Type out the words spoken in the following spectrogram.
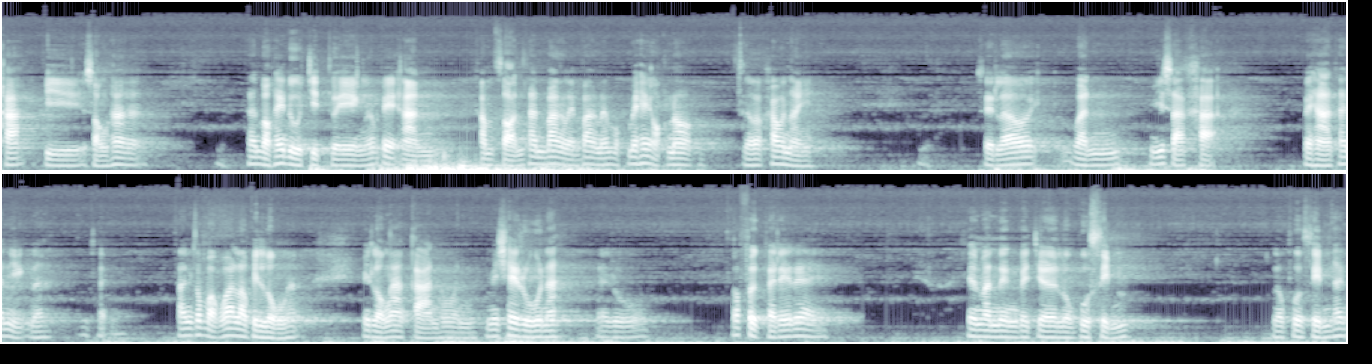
คะปีสองห้าท่านบอกให้ดูจิตตัวเองแล้วไปอ่านคำสอนท่านบ้างอะไรบ้างนะบอกไม่ให้ออกนอก แล้วก็เข้าใน เสร็จแล้ววันวิสาขะไปหาท่านอีกนะ ท่านก็บอกว่าเราไปหลงอะไปหลงอาการของมัน ไม่ใช่รู้นะไม่รู้ ก็ฝึกไปเรื่อยๆจนวันหนึ่งไปเจอหลวงปู่สิม หลวงปู่สิมท่าน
